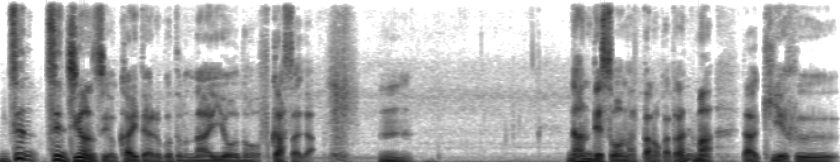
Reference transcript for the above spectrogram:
全然違うんですよ書いてあることの内容の深さが。うん。なんでそうなったのかとかねまあだからキエフ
